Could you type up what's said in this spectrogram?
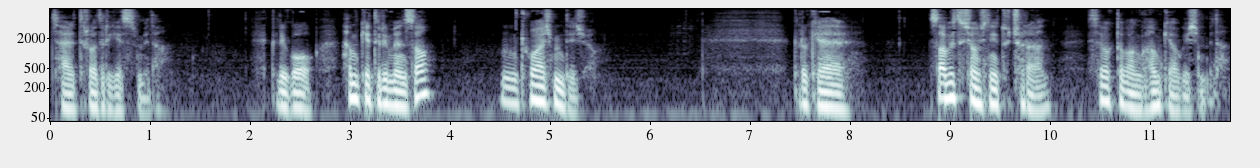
잘 들어드리겠습니다. 그리고 함께 들으면서 음, 좋아하시면 되죠. 그렇게 서비스 정신이 투철한 새벽다방과 함께하고 계십니다.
